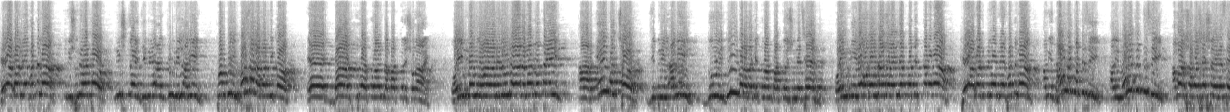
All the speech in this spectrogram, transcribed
হে আমার মেয়ে ফাতেমা, তুমি শুনে রাখো নিশ্চয় জিবরিল জিবরিল আমিন প্রতি বছর আমার নিকট একবার পুরো কোরআনটা পাঠ করে শোনায়। আর এই বছর জিবরিল আমিন দুই, দুইবার আমাকে কোরআন পাঠ করে শুনেছেন। ওই হে আমার প্রিয় মেয়ে ফাতেমা, আমি ধারণা করতেছি, আমি মনে করতেছি, আমার সময় শেষ হয়ে গেছে,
